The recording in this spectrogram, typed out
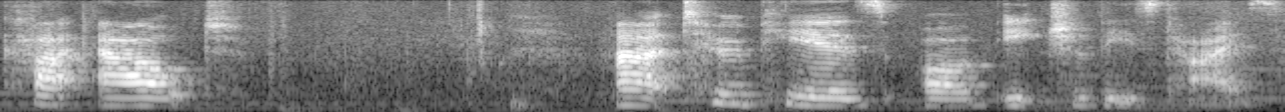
cut out uh, two pairs of each of these ties.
